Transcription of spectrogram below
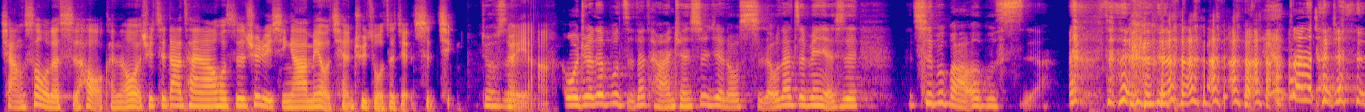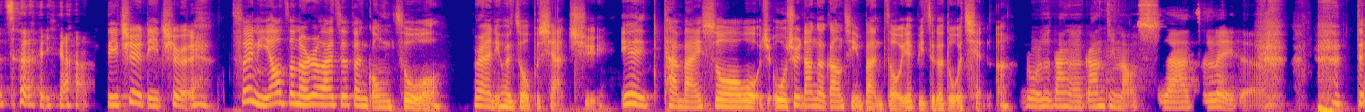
享受的时候，可能偶尔去吃大餐啊，或是去旅行啊，没有钱去做这件事情。就是对呀、啊，我觉得不止在台湾，全世界都是。我在这边也是。吃不饱饿不死啊，真的，真的就是这样。的确，的确，所以你要真的热爱这份工作，不然你会做不下去。因为坦白说，我我去当个钢琴伴奏也比这个多钱啊。如果是当个钢琴老师啊之类的，对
